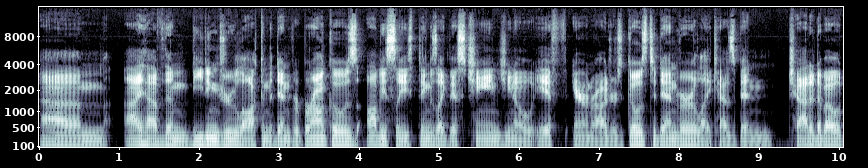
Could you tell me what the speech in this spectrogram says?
Um, I have them beating Drew Lock and the Denver Broncos. Obviously, things like this change, you know, if Aaron Rodgers goes to Denver, like has been chatted about.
